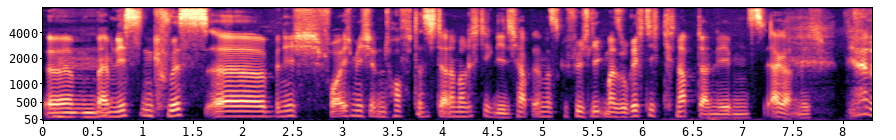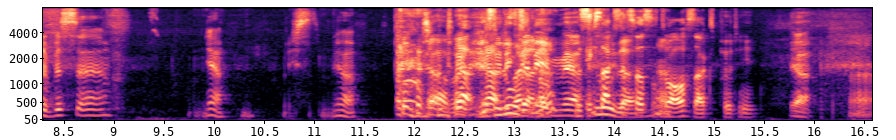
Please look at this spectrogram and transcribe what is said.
Ähm, mhm. Beim nächsten Quiz äh, bin ich, freue ich mich und hoffe, dass ich da dann mal richtig liege. Ich habe immer das Gefühl, ich liege mal so richtig knapp daneben. Das ärgert mich. Ja, du bist, äh, ja, ich, ja. Punkt. ja, ja, ja, ja, Loser, ne? ja. Ich sag das, was du auch sagst, Pötti. Ja. ja.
